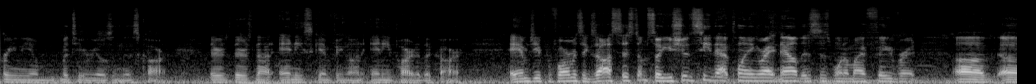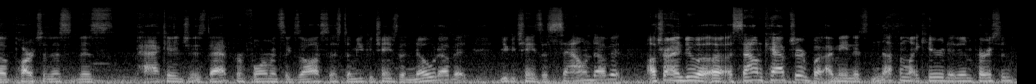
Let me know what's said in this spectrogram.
premium materials in this car. There's there's not any skimping on any part of the car. AMG Performance exhaust system. So you should see that playing right now. This is one of my favorite uh, uh, parts of this this package is that performance exhaust system. You can change the note of it. You can change the sound of it. I'll try and do a, a sound capture, but I mean, it's nothing like hearing it in person.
